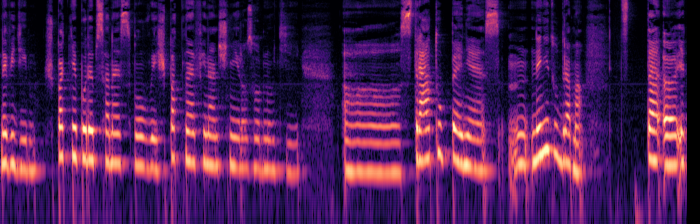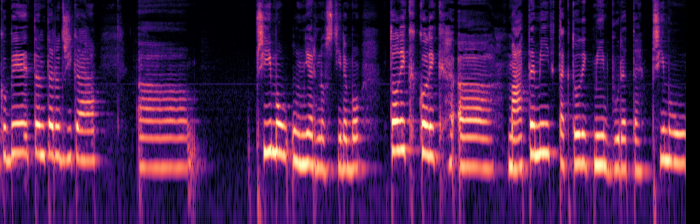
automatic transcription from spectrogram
Nevidím špatně podepsané smlouvy, špatné finanční rozhodnutí, ztrátu peněz, není tu drama. Ta, uh, jakoby ten tarot říká přímou úměrností, nebo tolik, kolik uh, máte mít, tak tolik mít budete přímou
